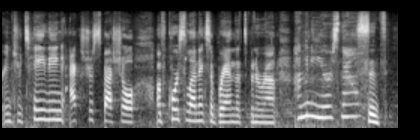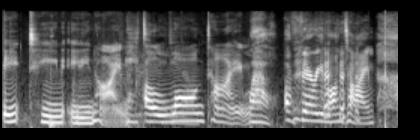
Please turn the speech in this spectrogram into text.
entertaining, extra special. Of course, Lenox, a brand that's been around how many years now? Since 1889. A long time. Wow, a very long time.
